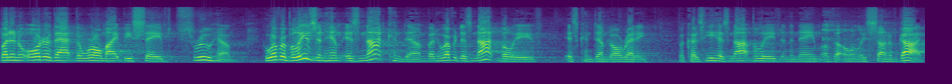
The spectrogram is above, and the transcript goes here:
but in order that the world might be saved through him. Whoever believes in him is not condemned, but whoever does not believe is condemned already, because he has not believed in the name of the only Son of God.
